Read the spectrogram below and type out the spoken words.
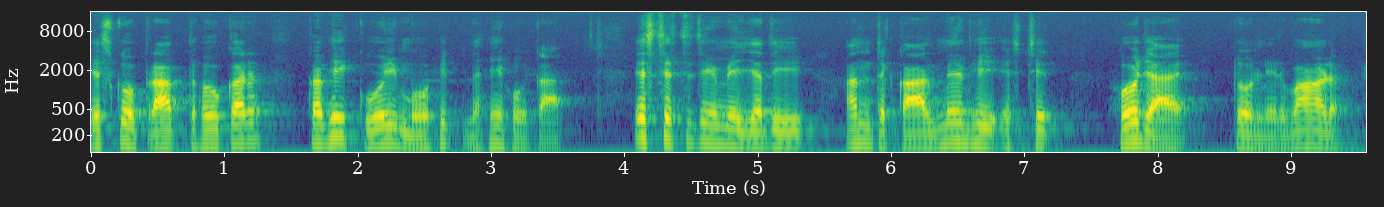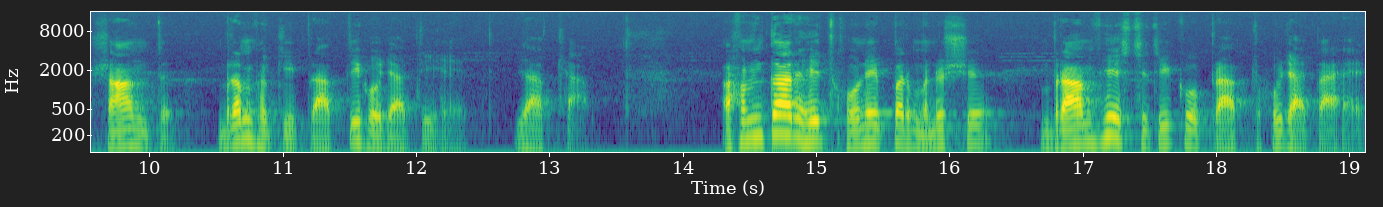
इसको प्राप्त होकर कभी कोई मोहित नहीं होता। इस स्थिति में यदि अंत काल में भी स्थित हो जाए तो निर्वाण, शांत, ब्रह्म की प्राप्ति हो जाती है। व्याख्या। अहमता रहित होने पर मनुष्य ब्राह्मी स्थिति को प्राप्त हो जाता है।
